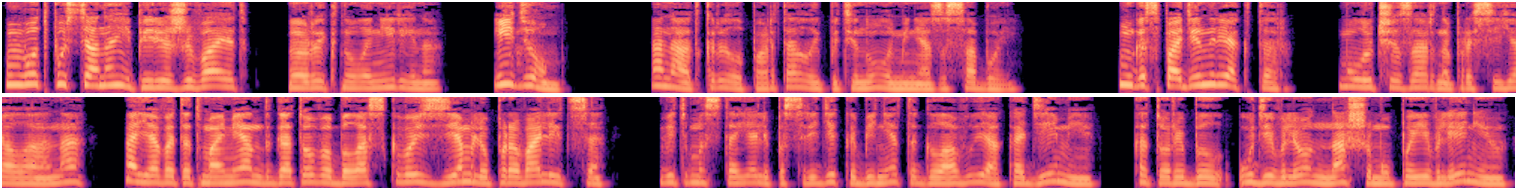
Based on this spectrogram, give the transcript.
«Вот пусть она и переживает», — рыкнула Нерина. Идем. Она открыла портал и потянула меня за собой. «Господин ректор!» — лучезарно просияла она, а я в этот момент готова была сквозь землю провалиться, ведь мы стояли посреди кабинета главы Академии, который был удивлен нашему появлению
